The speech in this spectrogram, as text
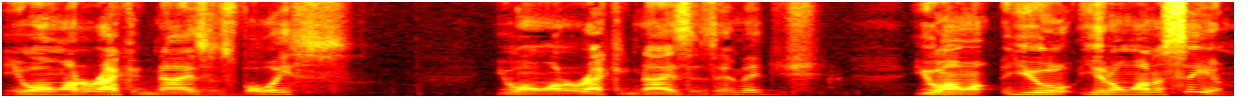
You won't want to recognize his voice. You won't want to recognize his image. You, won't, you, you don't want to see him.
